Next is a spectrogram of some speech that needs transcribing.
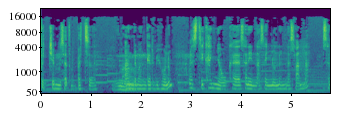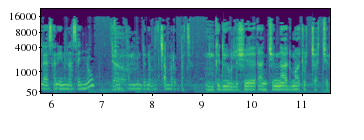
ፍች የሚሰጥበት አንድ መንገድ ቢሆንም እስቲ ከኛው ከሰኔና ሰኞ እንነሳና ስለ ሰኔና ሰኞ አንተም ምንድን ነው የምትጨምርበት? እንግዲህ ውልሽ አንቺና አድማጮቻችን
